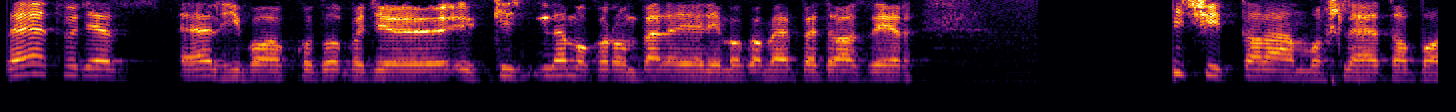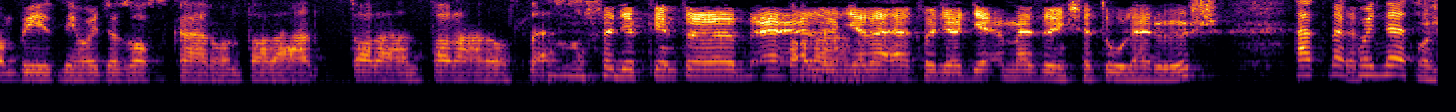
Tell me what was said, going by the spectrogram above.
lehet, hogy ez elhivalkodott, vagy nem akarom beleélni magam ebbe, de azért kicsit talán most lehet abban bízni, hogy az Oscaron talán, talán, talán ott lesz. Most egyébként ö, előnye lehet, hogy a mezőny se túl erős. Hát meg, Tehát hogy Netflix.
